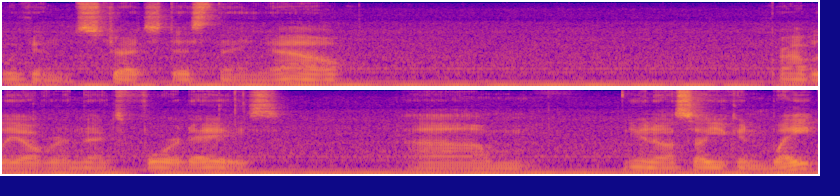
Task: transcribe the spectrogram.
We can stretch this thing out probably over the next four days. Um, you know, so you can wait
